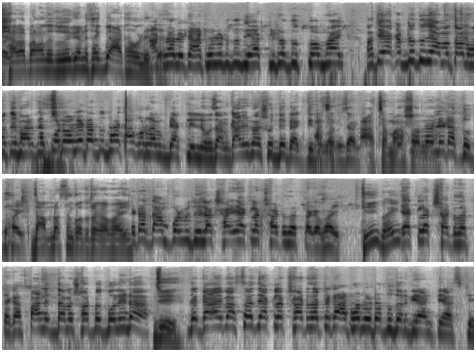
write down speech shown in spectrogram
সারা বাংলাদেশ দুধের গ্যারান্টি থাকবে আঠারো লিটার। আঠারো লিটার আঠারো লিটার যদি এক লিটার দুধ কম হয় হয়তো এক লিটার দুধ এমন তখন হতে পারে পনেরো লিটার দুধ হয় তা করে আমি ব্যাগ নিলেও গাড়ির ভাড়া শুদ্ধ ব্যাগ দিতে আচ্ছা, আচ্ছা। পনেরো লিটার দুধ হয়। দাম রাখছেন কত টাকা ভাই? এটার দাম পড়বে দুই লাখ এক লাখ ষাট হাজার টাকা ভাই। কি ভাই? এক লাখ ষাট হাজার টাকা। পানির দামে শরবত বলি না জি। যে গায়ে বাচ্চা যে এক লাখ ষাট হাজার টাকা আঠারো লিটার দুধের গ্যারান্টি আজকে।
